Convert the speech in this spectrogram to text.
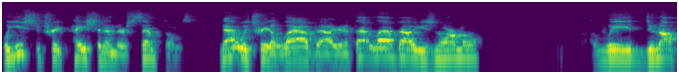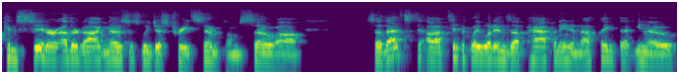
we used to treat patient and their symptoms. Now we treat a lab value. And if that lab value is normal we do not consider other diagnosis. We just treat symptoms. So, uh, so that's uh, typically what ends up happening. And I think that you know,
